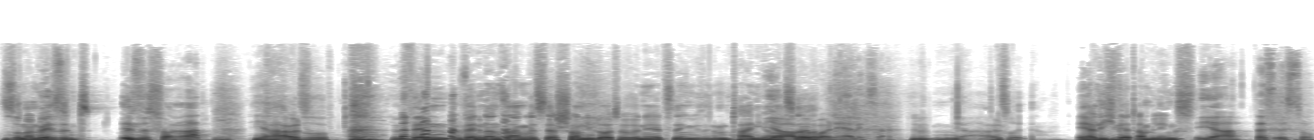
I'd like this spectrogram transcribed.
sondern wir sind Du es verraten? ja, also wenn, wenn, dann sagen wir es ja schon. Die Leute würden ja jetzt denken, wir sind im Tiny House. Ja, wir aber, wollen ehrlich sein. ja, also ehrlich wert am längsten. Ja, das ist so.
